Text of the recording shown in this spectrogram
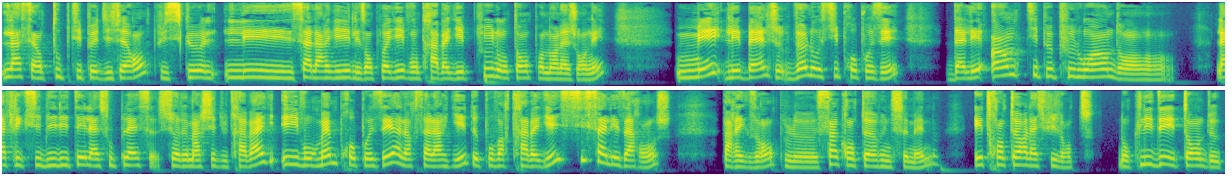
Là, c'est un tout petit peu différent puisque les salariés, les employés vont travailler plus longtemps pendant la journée. Mais les Belges veulent aussi proposer d'aller un petit peu plus loin dans la flexibilité, la souplesse sur le marché du travail et ils vont même proposer à leurs salariés de pouvoir travailler si ça les arrange. Par exemple, 50 heures une semaine et 30 heures la suivante. Donc l'idée étant de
